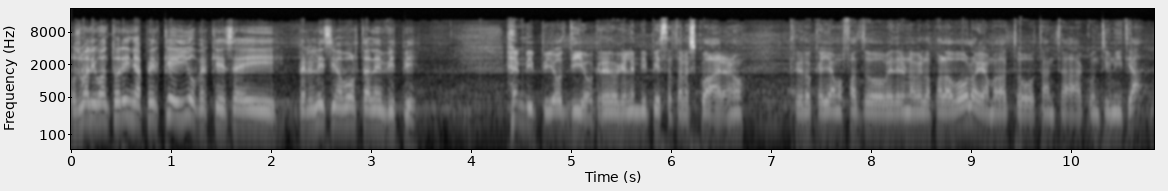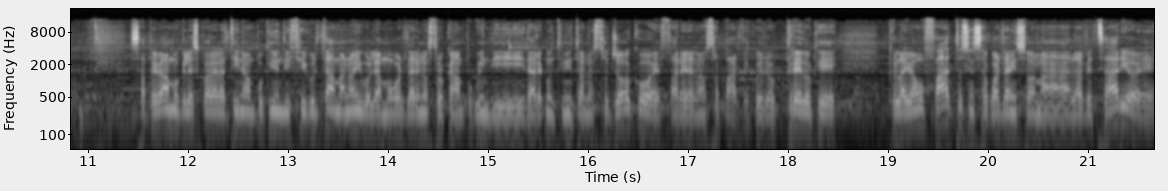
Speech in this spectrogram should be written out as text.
Osmali Quantoregna, perché io? Perché sei per l'ennesima volta l'MVP. MVP, oddio, credo che l'MVP è stata la squadra, no? Credo che abbiamo fatto vedere una bella pallavolo, abbiamo dato tanta continuità. Sapevamo che le squadre latine erano un pochino in difficoltà, ma noi volevamo guardare il nostro campo, quindi dare continuità al nostro gioco e fare la nostra parte. Credo che, che l'abbiamo fatto senza guardare l'avversario e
